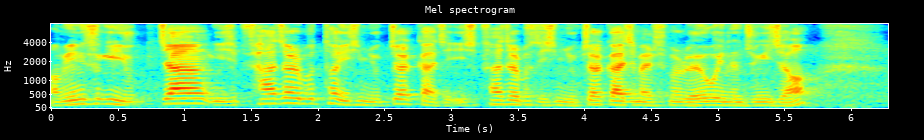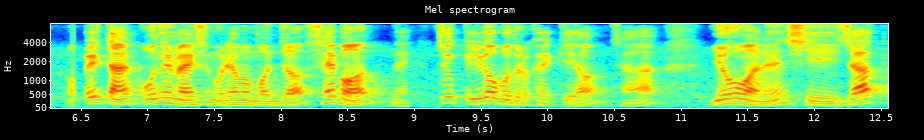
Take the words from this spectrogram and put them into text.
어, 민수기 6장 24절부터 26절까지 24절부터 26절까지 말씀을 외우고 있는 중이죠. 어, 일단 오늘 말씀 우리 한번 먼저 세번 네, 쭉 읽어보도록 할게요. 자, 여호와는 시작.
